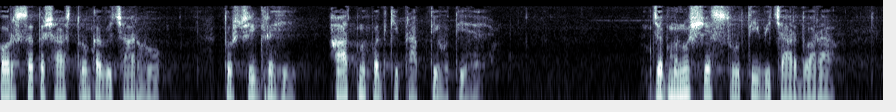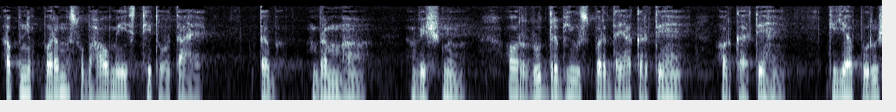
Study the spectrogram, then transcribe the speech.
और सतशास्त्रों का विचार हो तो शीघ्र ही आत्मपद की प्राप्ति होती है। जब मनुष्य श्रुति विचार द्वारा अपने परम स्वभाव में स्थित होता है, तब ब्रह्मा, विष्णु और रुद्र भी उस पर दया करते हैं और कहते हैं कि यह पुरुष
